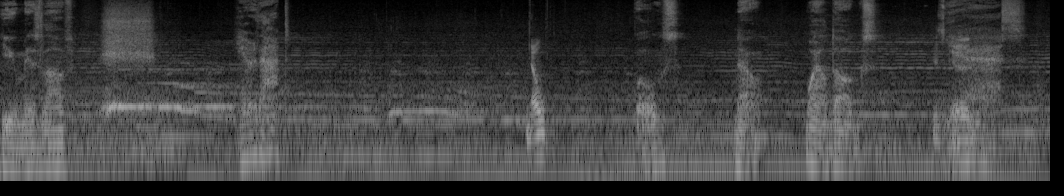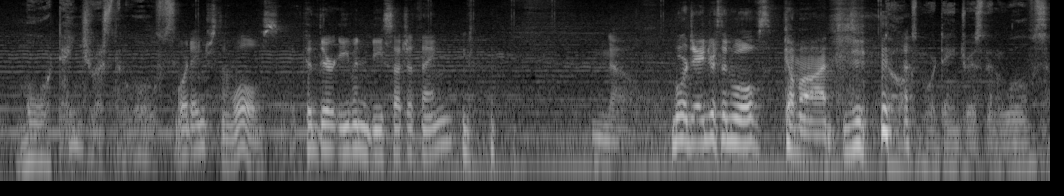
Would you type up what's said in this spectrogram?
You, Ms. Love. Shh. Hear that? Nope. Wolves? No. Wild dogs. He's good. Yes. More dangerous than wolves. More dangerous than wolves. Could there even be such a thing? No. More dangerous than wolves? Come on. Dogs more dangerous than wolves?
